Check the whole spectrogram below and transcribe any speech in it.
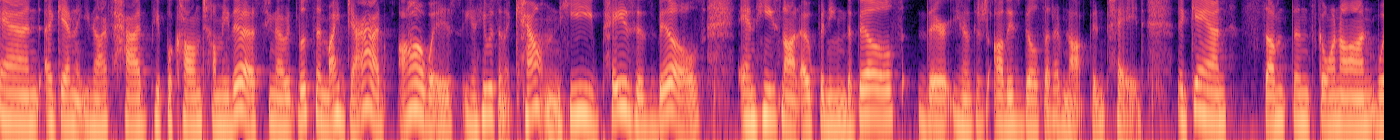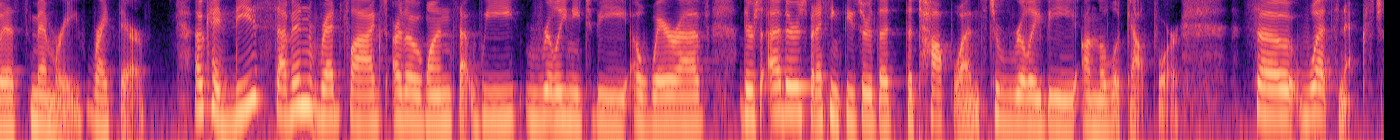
And again, you know, I've had people call and tell me this, you know, listen, my dad always, you know, he was an accountant. He pays his bills and he's not opening the bills. There, you know, there's all these bills that have not been paid. Again, something's going on with memory right there. Okay, these seven red flags are the ones that we really need to be aware of. There's others, but I think these are the, the top ones to really be on the lookout for. So, what's next?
